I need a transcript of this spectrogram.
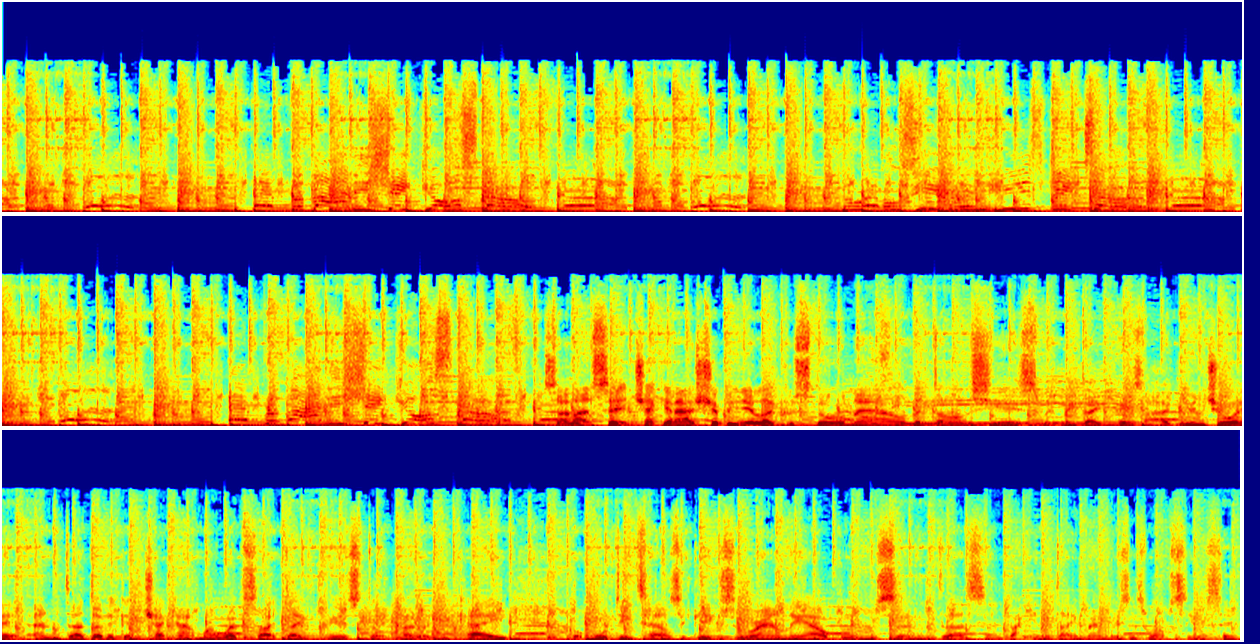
So that's it. Check it out. Should be in your local store now. The Dance Years with me, Dave Pearce. I hope you enjoy it. And uh, don't forget to check out my website, davepearce.co.uk. Got more details of gigs around the albums and uh, some back in the day memories as well. See you soon.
